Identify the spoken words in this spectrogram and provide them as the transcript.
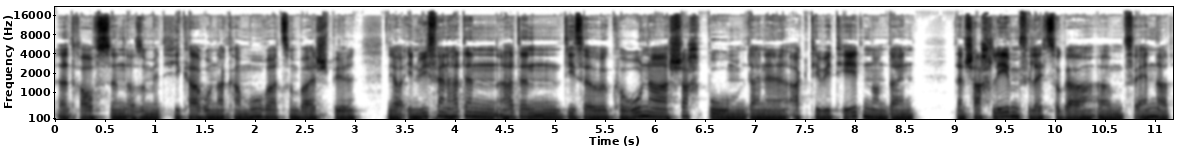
äh, drauf sind, also mit Hikaru Nakamura zum Beispiel. Ja, inwiefern hat denn, hat denn dieser Corona-Schachboom deine Aktivitäten und dein, dein Schachleben vielleicht sogar ähm, verändert?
